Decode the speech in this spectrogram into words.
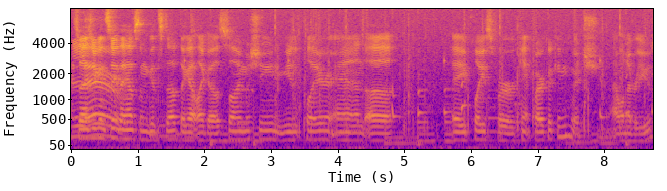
Hello. So as you can see, they have some good stuff. They got like a sewing machine, a music player, and uh, a place for campfire cooking, which I will never use.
